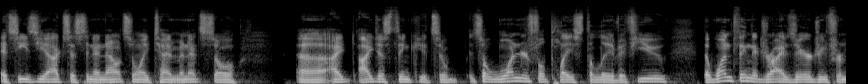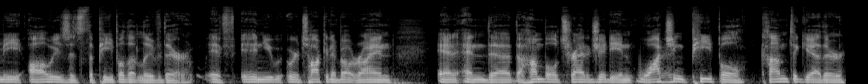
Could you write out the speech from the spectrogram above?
It's easy access in and out. It's only ten minutes. So uh, I I just think it's a it's a wonderful place to live. If you the one thing that drives Airdrie for me always it's the people that live there. If and you were talking about Ryan and and the the Humboldt tragedy and watching right. people come together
